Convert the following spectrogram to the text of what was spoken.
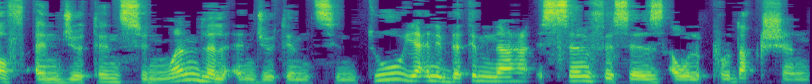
of angiotensin 1 لل angiotensin 2 يعني بدها تمنع ال synthesis أو ال production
